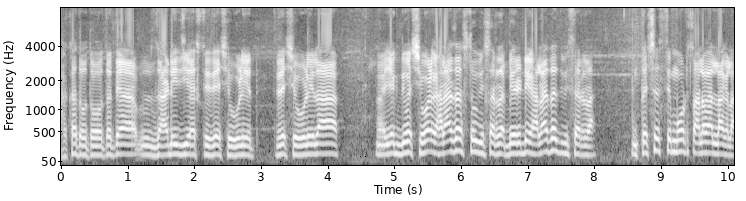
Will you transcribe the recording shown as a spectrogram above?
हाकत होतो तर त्या जाडी जी असते त्या शिवळीत त्या शिवळीला एक दिवस शिवळ घालायचाच तो विसरला बेरडी घालायचाच विसरला. आणि तसेच ते मोठ चालवायला लागला.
